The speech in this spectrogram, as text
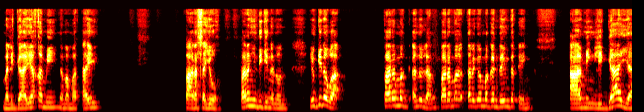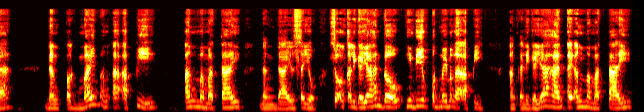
maligaya kami na mamatay para sa iyo. Parang hindi ginanon. Yung ginawa para mag ano lang, para ma, talaga maganda yung dating, aming ligaya ng pag may mga aapi ang mamatay ng dahil sa iyo. So ang kaligayahan daw, hindi yung pag may mga aapi, ang kaligayahan ay ang mamatay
